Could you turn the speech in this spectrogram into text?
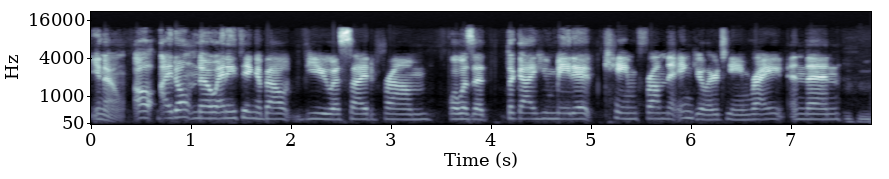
you know, I'll, I do not know anything about Vue aside from what was it? The guy who made it came from the Angular team, right? And then mm-hmm.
